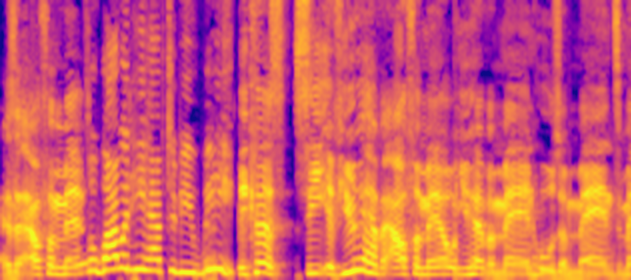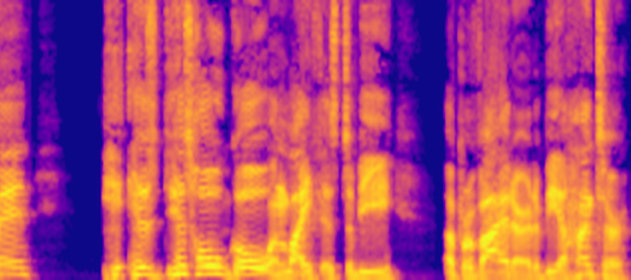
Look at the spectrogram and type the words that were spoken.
as an alpha male. So why would he have to be weak? Because see, if you have an alpha male and you have a man who's a man's man, his his whole goal in life is to be a provider, to be a hunter,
